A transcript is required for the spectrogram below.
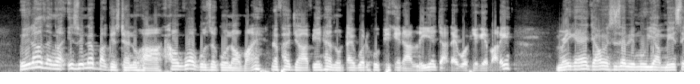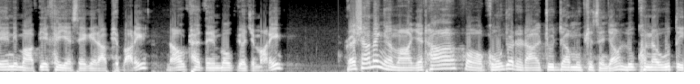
။ဝေလာဇန်ကအစ္စရေးနဲ့ပါကစ္စတန်တို့ဟာ1999နောက်ပိုင်းနှစ်ဖက်ကြားအပြင်းထန်ဆုံးတိုက်ပွဲတစ်ခုဖြစ်ခဲ့တာ၄ရက်ကြာတိုက်ပွဲဖြစ်ခဲ့ပါတယ်။အမေရိကန်ရဲ့ကြောင်းဝင်စစ်ဆေးပေးမှုအရမေဆယ်နှစ်မှာပြစ်ခတ်ရဲဆဲခဲ့တာဖြစ်ပါတယ်။နောက်ထပ်သင်ပုတ်ပြောချင်ပါတယ်။ ရုရှားနိုင်ငံမှာယထာပေါ်ဂုံးကြော်တရားအကျိုးကြမှုဖြစ်စဉ်ကြောင့်လူ9ဦးသေ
